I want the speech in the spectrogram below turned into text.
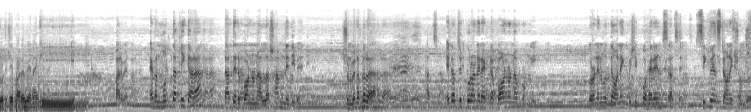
করতে পারবে নাকি? পারবে না। এখন মোত্তাকি কারা? তাদের বর্ণনা আল্লাহ সামনে দিবেন। শুনবেন আপনারা? আচ্ছা এটা হচ্ছে কোরআনের একটা বর্ণনা ভঙ্গি কোরআনের মধ্যে অনেক বেশি কোহেরেন্স আছে। সিকোয়েন্সটা অনেক সুন্দর।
